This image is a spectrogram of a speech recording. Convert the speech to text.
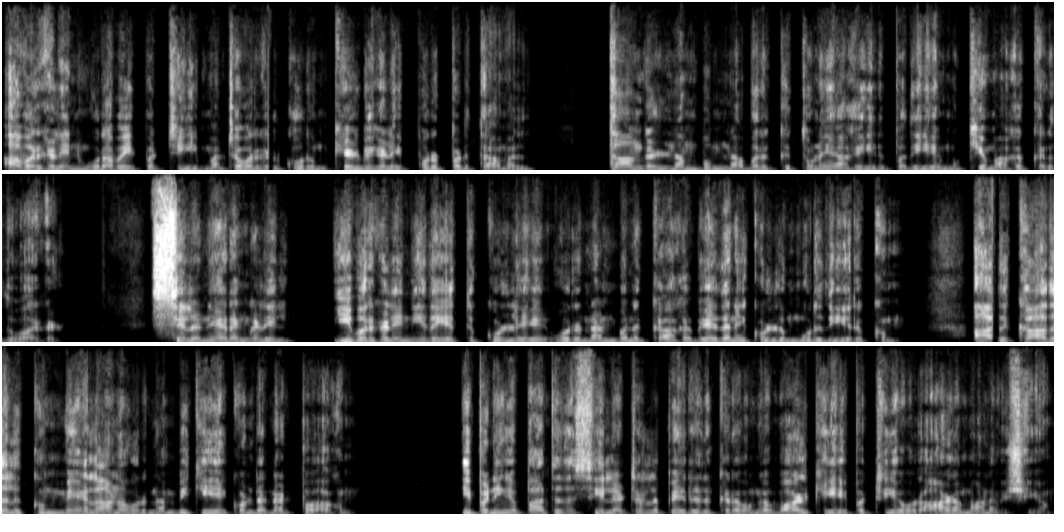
அவர்களின் உறவை பற்றி மற்றவர்கள் கூறும் கேள்விகளை பொருட்படுத்தாமல் தாங்கள் நம்பும் நபருக்கு துணையாக இருப்பதையே முக்கியமாக கருதுவார்கள். சில நேரங்களில் இவர்களின் இதயத்துக்குள்ளே ஒரு நண்பனுக்காக வேதனை கொள்ளும் உறுதி இருக்கும். அது காதலுக்கும் மேலான ஒரு நம்பிக்கையை கொண்ட நட்பு ஆகும். இப்ப நீங்க பார்த்தது சி லெட்டர்ல பேர் இருக்கிறவங்க வாழ்க்கையை பற்றிய ஒரு ஆழமான விஷயம்.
